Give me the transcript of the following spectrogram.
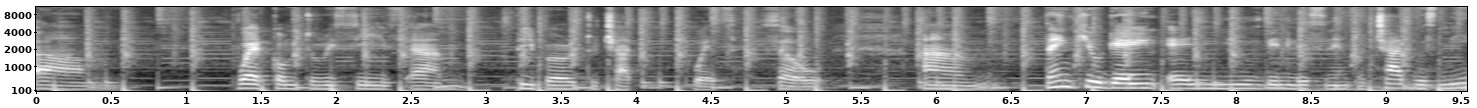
um, welcome to receive um, people to chat with. So um, thank you again and you've been listening to chat with me.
